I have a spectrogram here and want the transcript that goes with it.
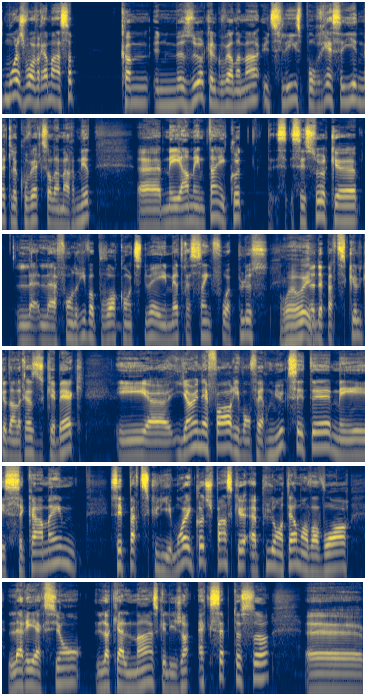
moi, je vois vraiment ça comme une mesure que le gouvernement utilise pour essayer de mettre le couvercle sur la marmite. Euh, mais en même temps, écoute, c'est sûr que la, la fonderie va pouvoir continuer à émettre cinq fois plus oui. euh, de particules que dans le reste du Québec. Et euh, il y a un effort, ils vont faire mieux que c'était, mais c'est quand même c'est particulier. Moi, écoute, je pense qu'à plus long terme, on va voir la réaction localement. Est-ce que les gens acceptent ça? Euh,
